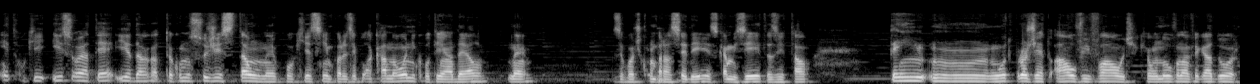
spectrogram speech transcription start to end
Então, que isso eu até ia dar até como sugestão, né? Porque, assim, por exemplo, a Canonical tem a dela, né? Você pode comprar CDs, camisetas e tal. Tem um outro projeto, a Alvivaldi, que é um novo navegador.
